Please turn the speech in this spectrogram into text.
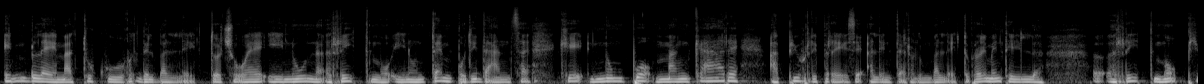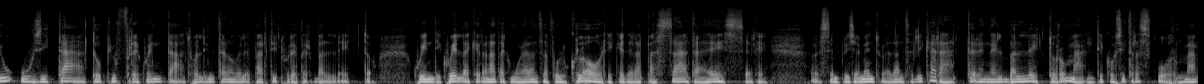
emblema tout court del balletto, cioè in un ritmo, in un tempo di danza che non può mancare a più riprese all'interno di un balletto. Probabilmente il uh, ritmo più usitato, più frequentato all'interno delle partiture per balletto. Quindi quella che era nata come una danza folclorica ed era passata a essere uh, semplicemente una danza di carattere, nel balletto romantico si trasforma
